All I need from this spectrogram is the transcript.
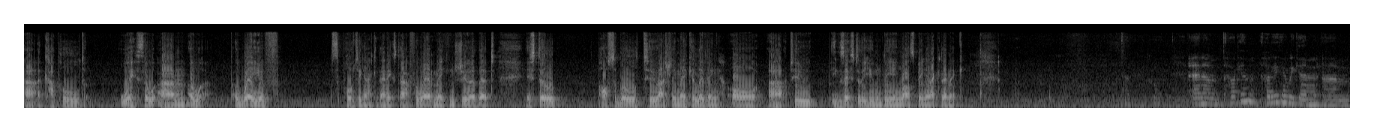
uh, coupled with a, um, a a way of supporting academic staff, a way of making sure that it's still possible to actually make a living or uh, to exist as a human being whilst being an academic. And um, how can how do you think we can um,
